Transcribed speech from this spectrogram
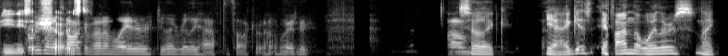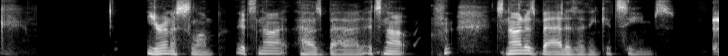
he needs Are to we gonna shut talk his. about him later? Do I really have to talk about him later? Um, so like yeah i guess if i'm the oilers like you're in a slump it's not as bad it's not it's not as bad as i think it seems i-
